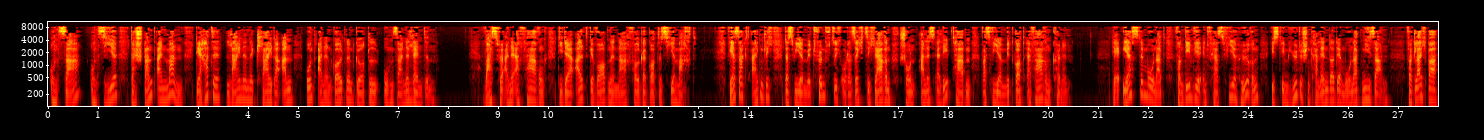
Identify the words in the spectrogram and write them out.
und sah, und siehe, da stand ein Mann, der hatte leinene Kleider an und einen goldenen Gürtel um seine Lenden. Was für eine Erfahrung, die der alt gewordene Nachfolger Gottes hier macht. Wer sagt eigentlich, dass wir mit 50 oder 60 Jahren schon alles erlebt haben, was wir mit Gott erfahren können? Der erste Monat, von dem wir in Vers 4 hören, ist im jüdischen Kalender der Monat Nisan, vergleichbar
